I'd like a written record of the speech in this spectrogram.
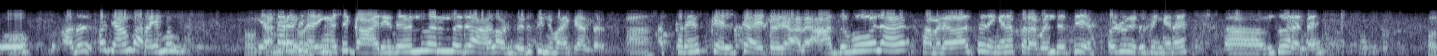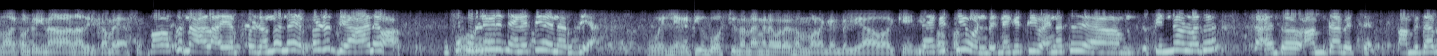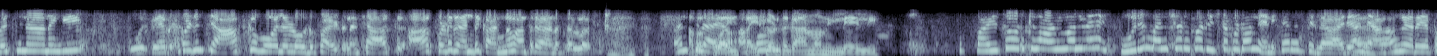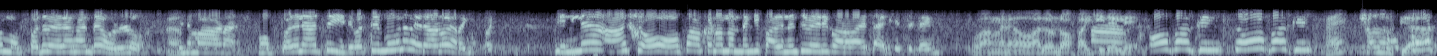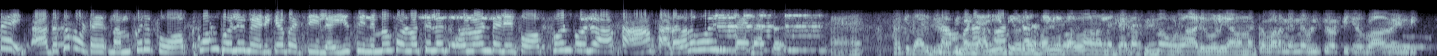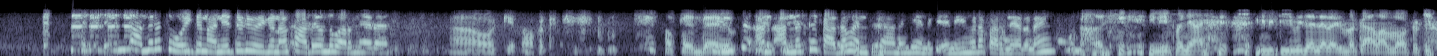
ഓ അത് ഇപ്പൊ ഞാൻ പറയുമ്പോ മനസ്സിലാ- പക്ഷെ ഗാരിദേവൻ എന്ന് പറയുന്ന ഒരാളുണ്ട് ഒരു സിനിമയ്ക്കകത്ത് ആ. അത്രയും സ്കെൽറ്റ് ആയിട്ട് ഒരാൾ. അതുപോലെ കമലഹാസൻ ഇങ്ങനെ പ്രപഞ്ചത്തിൽ എപ്പോഴും ഇത് ഇങ്ങനെ എന്ത് പറയണ്ടേ? നോക്കിക്കൊണ്ടിരിക്കുന്ന ആളാണ് അതിൽ കമലഹാസൻ. നോക്കുന്ന ആളാ എപ്പോഴും. എന്ന് പറഞ്ഞാൽ എപ്പോഴും ധ്യാനമാ. പക്ഷെ. പുള്ളി ഒരു നെഗറ്റീവ് എനർജിയാ നെഗറ്റീവ് പോസിറ്റീവ് അങ്ങനെ കുറെ സംഭവങ്ങളൊക്കെ ഉണ്ടല്ലേ? ആ ഓക്കെ. നെഗറ്റീവ് ഉണ്ട്. നെഗറ്റീവ് അതിനകത്ത് പിന്നെ ഉള്ളത് അമിതാഭ് ബച്ചൻ. അമിതാഭ് ബച്ചൻ ആണെങ്കിൽ എപ്പോഴും ചാക്ക് പോലുള്ള ഉടുപ്പായിട്ടില്ല ചാക്ക്. ആ കൂടെ രണ്ട് കണ്ണ് മാത്രമേ കാണത്തുള്ളൂ. മനസ്സിലായോ? പൈസ കൊടുത്ത് കാണണമെന്നില്ലേ പൈസ കൊടുത്ത് കാണുന്നല്ലേ ഒരു മനുഷ്യർക്കും അത് ഇഷ്ടപ്പെടുമെന്ന് എനിക്കറിയത്തില്ല. കാര്യം. ഞങ്ങൾ കയറിയപ്പോ മുപ്പത് പേരെങ്ങാണ്ടേ ഉള്ളൂ. സിനിമ കാണാൻ. മുപ്പതിനകത്ത് ഇരുപത്തിമൂന്ന് പേരോളം ഇറങ്ങിപ്പോയി. പിന്നെ ആ ഷോ ഓഫ് ആക്കണമെന്നുണ്ടെങ്കിൽ പതിനഞ്ച് പേര് കുറവായിട്ടായിരിക്കത്തില്ലേ? ഓ അങ്ങനെ. ഓ അതുകൊണ്ട് ഓഫ് ആക്കിയില്ലല്ലേ ഓഫ് ആക്കി. ഷോ ഓഫ് ആക്കി. ഏ? ഷോ നിർത്തിയ? പോട്ടെ. അതൊക്കെ പോട്ടെ. നമുക്കൊരു പോപ്കോൺ പോലും മേടിക്കാൻ പറ്റിയില്ല. ഈ സിനിമ കൊള്ളത്തില്ല ഉള്ളോണ്ടല്ലേ പോപ്കോൺ പോലും ആ ആ കടകൾ പോലും ഇല്ല അതിനകത്ത്. അത്രയ്ക്ക് ദാരിദ്ര്യം പിന്നെ അനിയത്തിയോട് ഭയങ്കര തള്ളാണല്ലോ. ചേട്ടാ സിനിമ ഉള്ള അടിപൊളിയാണെന്നൊക്കെ പറഞ്ഞ് എന്നെ വിളിച്ചു നിർത്തിക്കുന്നു. പോകാൻ വേണ്ടി. അന്നേരം ചോദിക്കണം. അനിയത്തോട് ചോദിക്കണം. ആ കഥയൊന്ന് പറഞ്ഞുതരാൻ. ആ ഓക്കെ. നോക്കട്ടെ. അപ്പൊ എന്തായാലും അന്നത്തെ കഥ മനസ്സിലാണെങ്കിൽ എനിക്ക് ഇനിയും കൂടെ പറഞ്ഞു തരണേ. ഇനിയിപ്പോ ഞാൻ ഇനി ടി വിയിലെല്ലാം വരുമ്പോ കാണാൻ നോക്കട്ടെ.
